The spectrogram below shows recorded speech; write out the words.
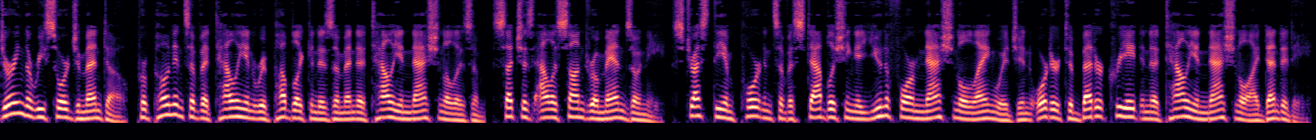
During the Risorgimento, proponents of Italian republicanism and Italian nationalism, such as Alessandro Manzoni, stressed the importance of establishing a uniform national language in order to better create an Italian national identity.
